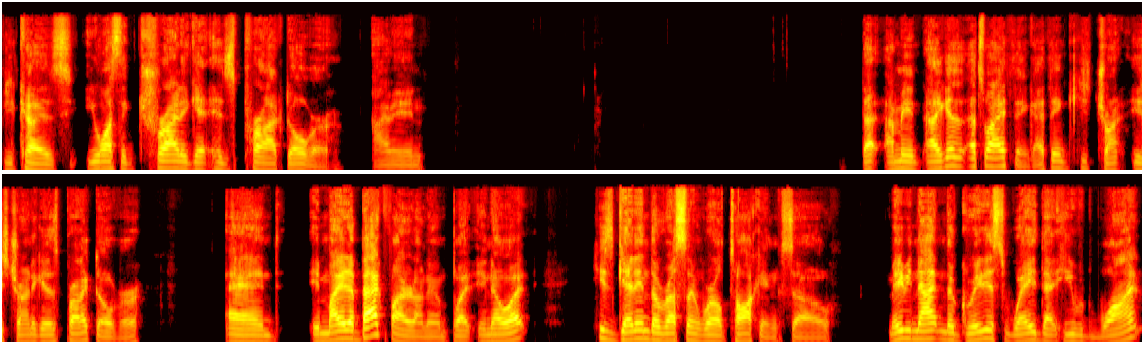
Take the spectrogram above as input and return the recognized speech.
because he wants to try to get his product over. I mean, that I mean, I guess that's what I think. I think he's trying he's trying to get his product over, and it might have backfired on him. But you know what? He's getting the wrestling world talking. So maybe not in the greatest way that he would want,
